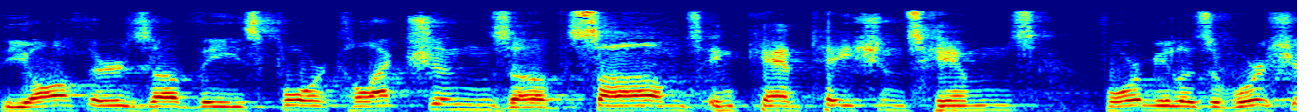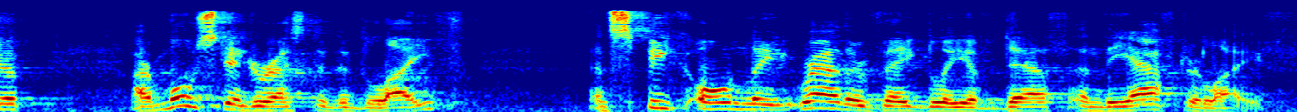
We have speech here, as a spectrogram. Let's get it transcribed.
The authors of these four collections of psalms, incantations, hymns, formulas of worship are most interested in life and speak only rather vaguely of death and the afterlife.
